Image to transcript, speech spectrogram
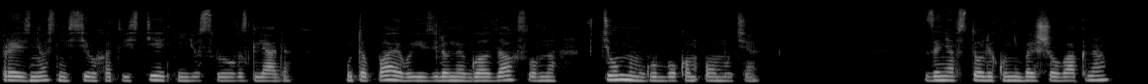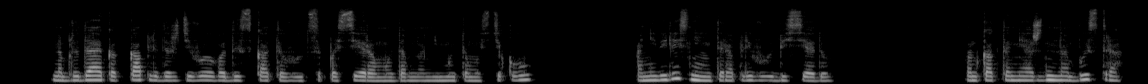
Произнес не в силах отвести от нее своего взгляда, утопая в ее зеленых глазах, словно в темном глубоком омуте. Заняв столик у небольшого окна, наблюдая, как капли дождевой воды скатываются по серому и давно немытому стеклу, они вели с ней неторопливую беседу. Он как-то неожиданно быстро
